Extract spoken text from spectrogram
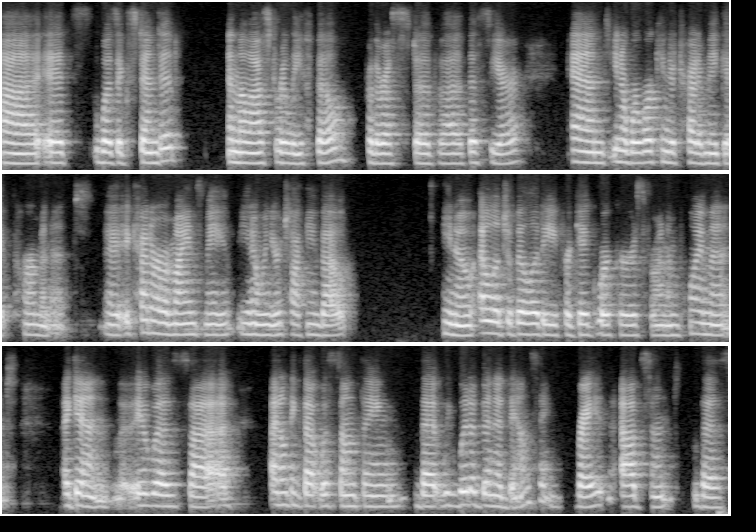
Uh, it was extended in the last relief bill for the rest of uh, this year, and you know we're working to try to make it permanent. It, it kind of reminds me, you know, when you're talking about you know eligibility for gig workers for unemployment. Again, it was uh, I don't think that was something that we would have been advancing, right? Absent this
